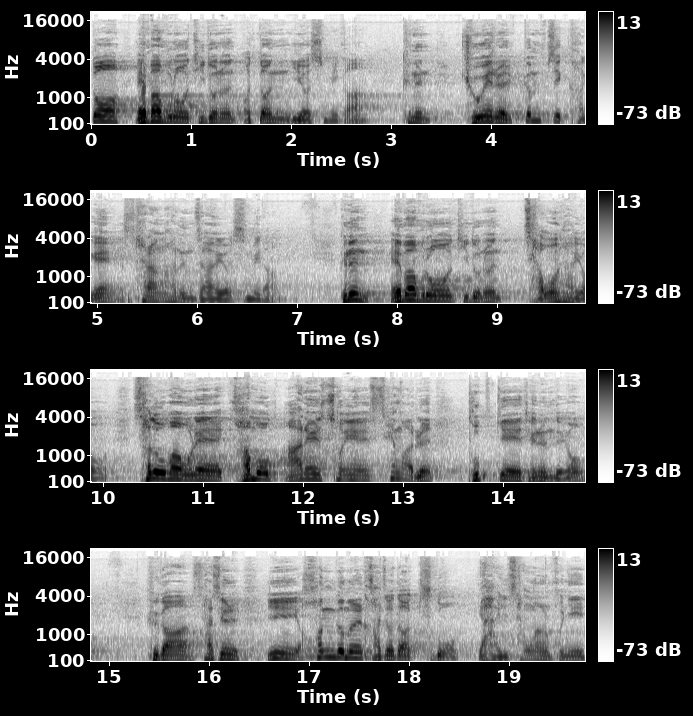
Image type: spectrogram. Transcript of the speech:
또 에바브로 디도는 어떤 이였습니까? 그는 교회를 끔찍하게 사랑하는 자였습니다. 그는 에바브로 디도는 자원하여 사도 바울의 감옥 안에서의 생활을 돕게 되는데요. 그가 사실 이 헌금을 가져다 두고 야 이 상황을 보니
